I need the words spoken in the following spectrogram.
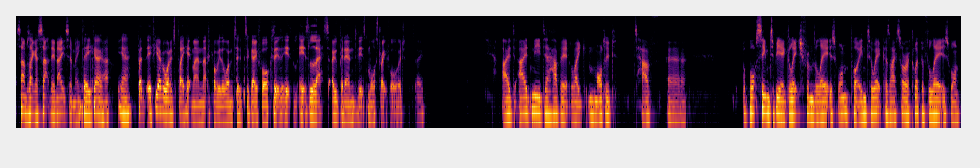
Sounds like a Saturday night to me. There you go. Yeah. Yeah, but if you ever wanted to play Hitman, that's probably the one to, to go for because it's, it's it's less open ended. It's more straightforward. So I'd I'd need to have it like modded to have uh, what seemed to be a glitch from the latest one put into it because I saw a clip of the latest one.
